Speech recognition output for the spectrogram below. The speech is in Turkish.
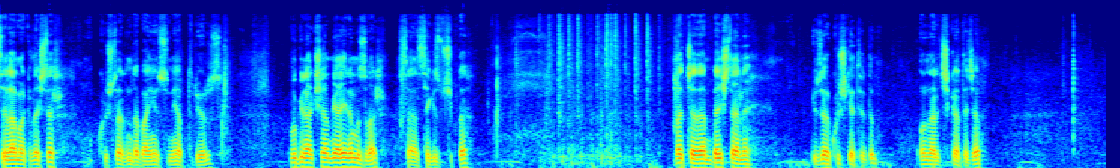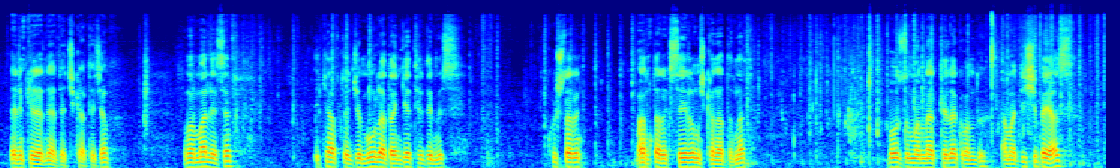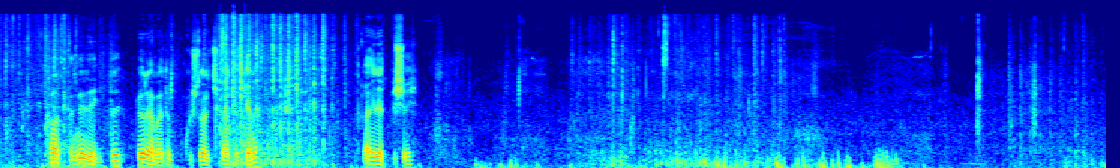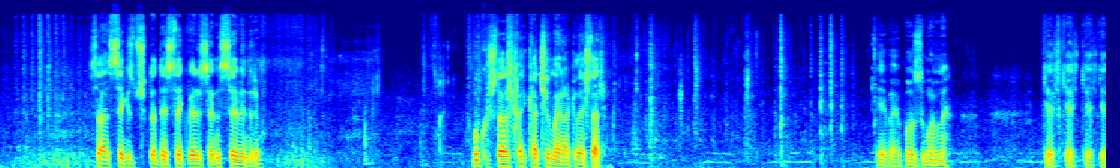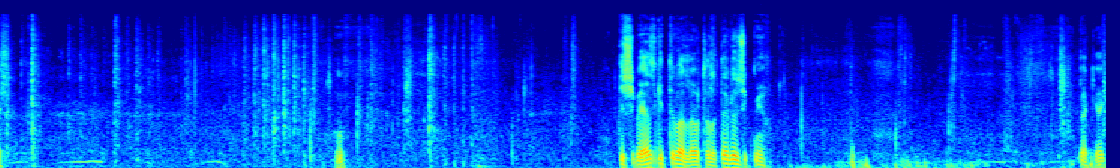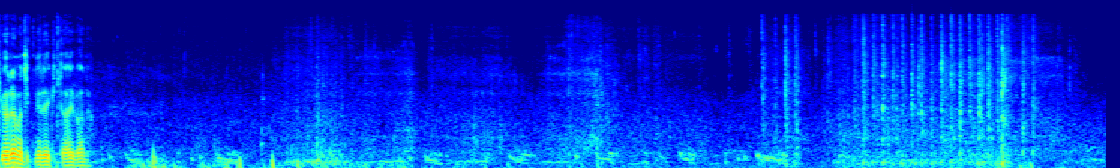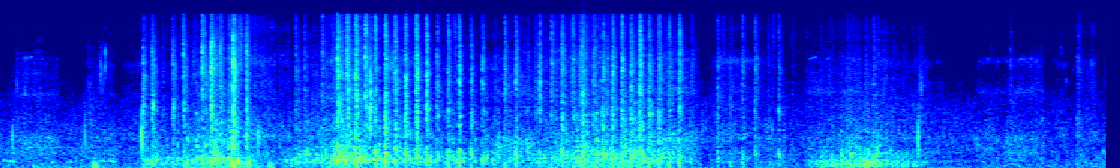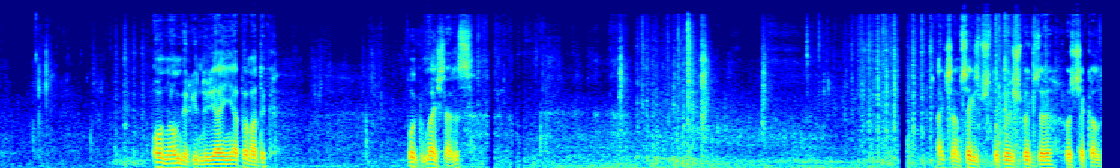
Selam arkadaşlar. Kuşların da banyosunu yaptırıyoruz. Bugün akşam yayınımız var. Saat 8.30'da. Datça'dan 5 tane güzel kuş getirdim. Onları çıkartacağım. Benimkilerini de çıkartacağım. Ama maalesef iki hafta önce Muğla'dan getirdiğimiz kuşların bantları sıyrılmış kanadından. Boz dumanlar tele kondu ama dişi beyaz. Kalktı nereye gitti göremedim. Kuşları çıkartırken. Gayret bir şey. Saat sekiz buçukta destek verirseniz sevinirim. Bu kuşları ka- kaçırmayın arkadaşlar. Eyvah boz dumanla. Gel gel gel gel. Dişi beyaz gitti vallahi ortalıkta gözükmüyor. Bak ya göremedik nereye gitti hayvanı. On 11 gündür yayın yapamadık. Bugün başlarız. Akşam 8.30'da görüşmek üzere. Hoşçakalın.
